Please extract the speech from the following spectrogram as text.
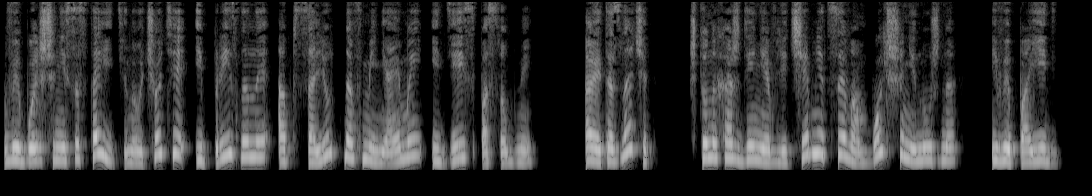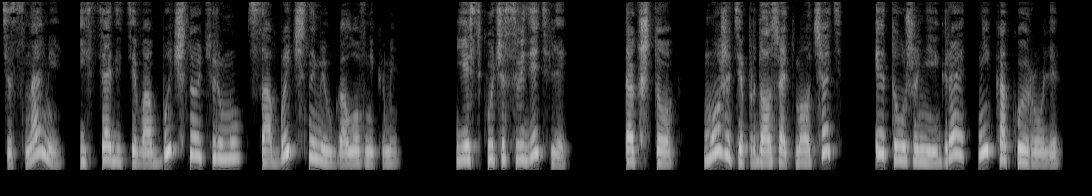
вы больше не состоите на учете и признаны абсолютно вменяемой и дееспособной. А это значит, что нахождение в лечебнице вам больше не нужно, и вы поедете с нами и сядете в обычную тюрьму с обычными уголовниками. Есть куча свидетелей, так что можете продолжать молчать, это уже не играет никакой роли.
